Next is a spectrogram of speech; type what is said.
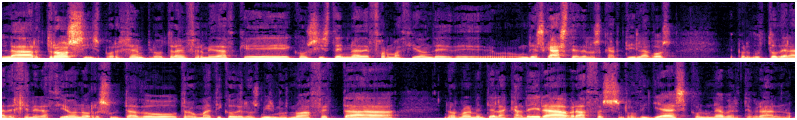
la artrosis, por ejemplo, otra enfermedad que consiste en una deformación de, un desgaste de los cartílagos producto de la degeneración o resultado traumático de los mismos, ¿no? Afecta normalmente la cadera, brazos, rodillas y columna vertebral. ¿no?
